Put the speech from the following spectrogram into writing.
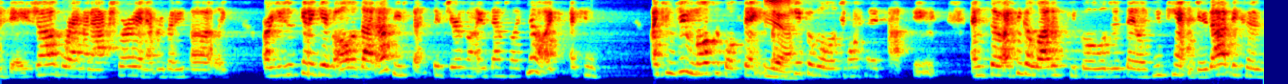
a day job where I'm an actuary, and everybody thought like, are you just going to give all of that up? You spent six years on exams. I'm like, no, I, I can. I can do multiple things. Yeah. I'm capable of multitasking. And so I think a lot of people will just say, like, you can't do that because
